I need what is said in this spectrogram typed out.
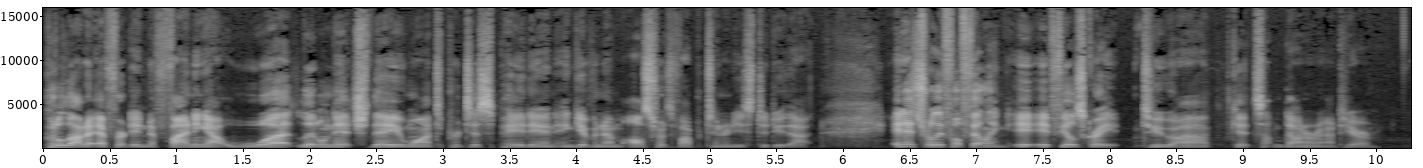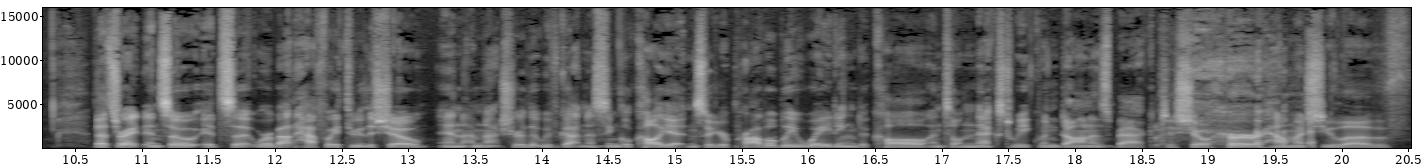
put a lot of effort into finding out what little niche they want to participate in and giving them all sorts of opportunities to do that. And it's really fulfilling. It, it feels great to uh, get something done around here. That's right. And so it's uh, we're about halfway through the show, and I'm not sure that we've gotten a single call yet. And so you're probably waiting to call until next week when Donna's back to show her how much you love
